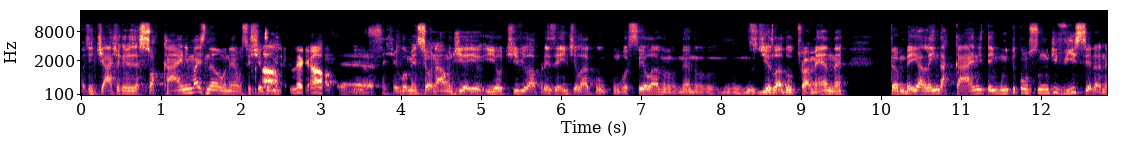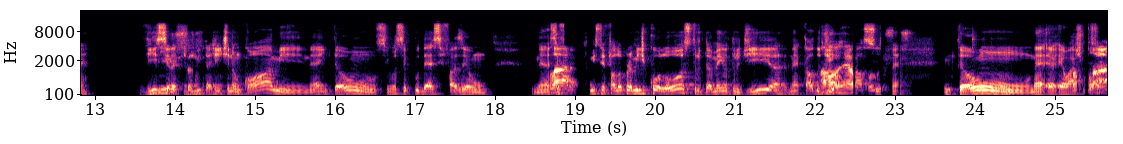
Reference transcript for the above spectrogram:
a gente acha que às vezes é só carne, mas não, né? Você chegou, ah, legal. É, você chegou a mencionar um dia, e eu tive lá presente lá com, com você lá no, né, no, no, nos dias lá do Ultraman, né? Também, além da carne, tem muito consumo de víscera, né? Víscera Isso. que muita gente não come, né? Então, se você pudesse fazer um, né? Claro. Você, você falou para mim de colostro também outro dia, né? Caldo de oh, ossos, é, né? Então, né, eu acho que são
